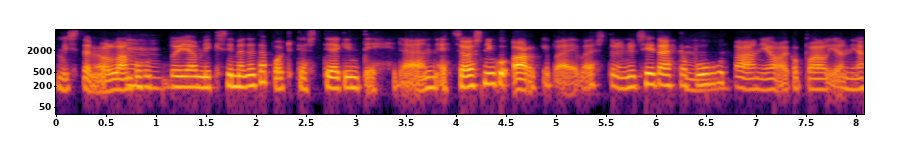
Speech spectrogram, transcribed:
mistä me ollaan mm. puhuttu ja miksi me tätä podcastiakin tehdään, että se olisi niin kuin arkipäiväistynyt. Nyt siitä ehkä mm. puhutaan jo aika paljon ja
